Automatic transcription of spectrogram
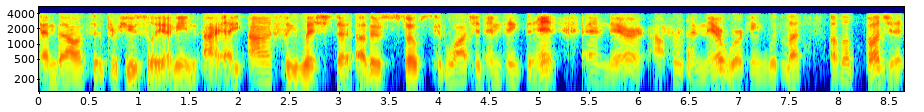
and balance it profusely. I mean, I, I honestly wish that other soaps could watch it and take the hint. And they're oper- and they're working with less of a budget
